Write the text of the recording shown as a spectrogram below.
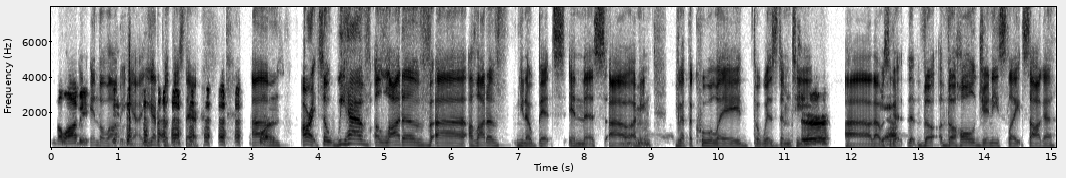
in the lobby. In the lobby. Yeah, you got to put those there. um all right, so we have a lot of uh, a lot of you know bits in this. Uh, mm-hmm. I mean, we've got the Kool Aid, the Wisdom Teeth. Sure. Uh, that was yeah. good. The, the, the whole Jenny Slate saga.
